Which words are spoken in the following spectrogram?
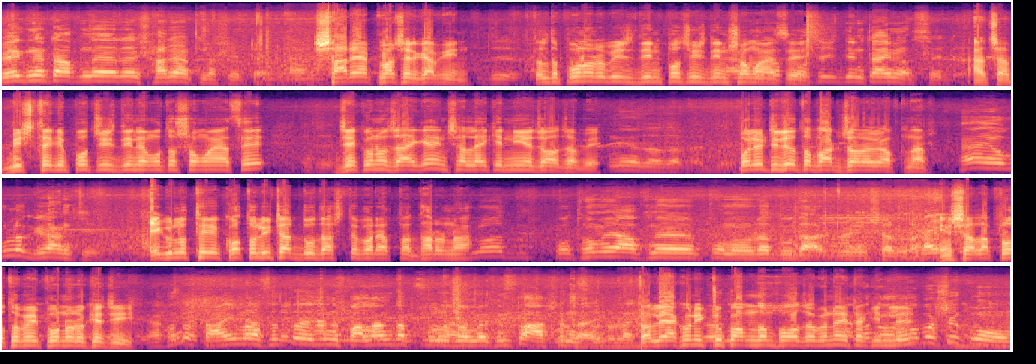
প্রেগনেন্ট আপনার সাড়ে আট মাস এটা সাড়ে আট মাসের গাভীন? তাহলে তো পনেরো বিশ দিন পঁচিশ দিন সময় আছে। পঁচিশ দিন টাইম আছে আচ্ছা বিশ থেকে পঁচিশ দিনের মতো সময় আছে। যে কোনো জায়গায় ইনশাল্লাহ একে নিয়ে যাওয়া যাবে। নিয়ে যাওয়া যাবে পোলিটিরও তো বাট জড়াবে আপনার। হ্যাঁ ওগুলো গ্যারান্টি এগুলো থেকে কত লিটার দুধ আসতে পারে আপনার ধারণা? প্রথমে আপনার পনেরোটা দুধ আসবে ইনশাল্লাহ ইনশাল্লাহ প্রথমেই পনেরো কেজি। এখনও টাইম আছে তো এই জন্য পালানটা পুরো দমে কিন্তু আসে নাই। তাহলে এখন একটু কম দাম পাওয়া যাবে না এটা কিনলে? অবশ্যই কম।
